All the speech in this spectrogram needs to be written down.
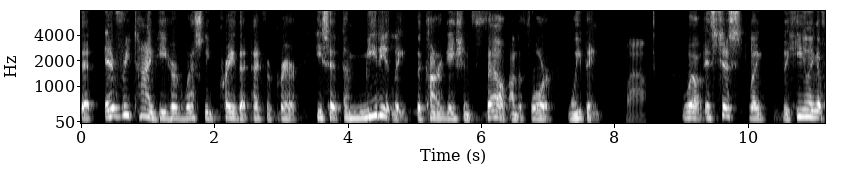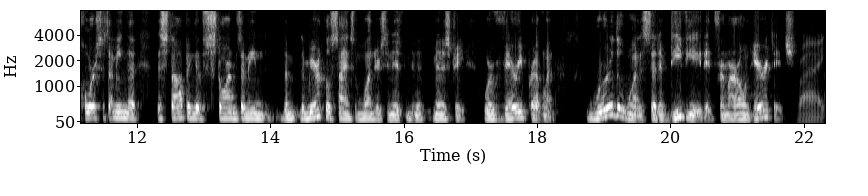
that every time he heard Wesley pray that type of prayer, he said immediately the congregation fell on the floor weeping. Wow. Well, it's just like the healing of horses. I mean, the, the stopping of storms. I mean, the, the miracle signs and wonders in his ministry were very prevalent. We're the ones that have deviated from our own heritage. Right.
